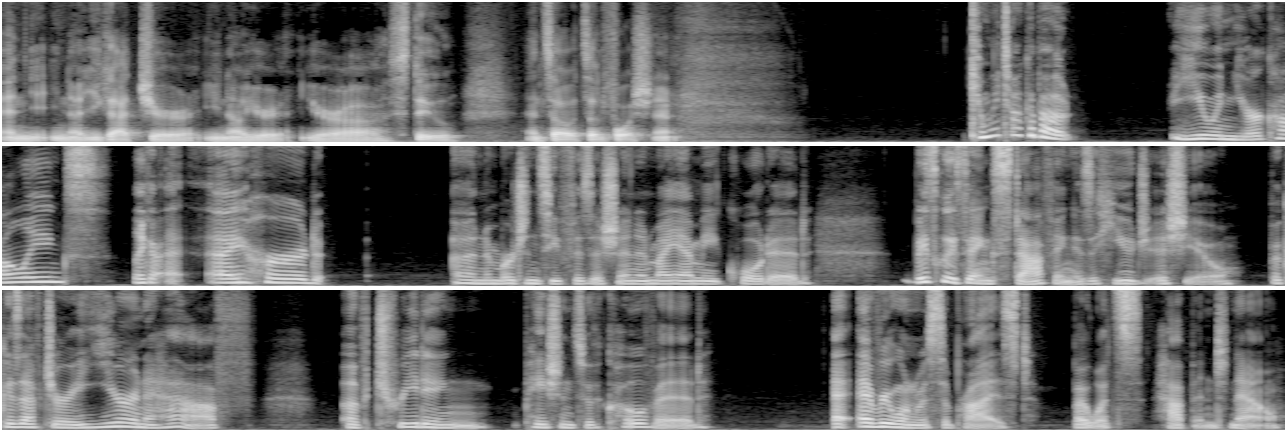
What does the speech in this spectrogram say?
and you know you got your you know your your uh, stew, and so it's unfortunate. Can we talk about you and your colleagues? Like I, I heard an emergency physician in Miami quoted, basically saying staffing is a huge issue because after a year and a half of treating patients with COVID, everyone was surprised by what's happened now.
